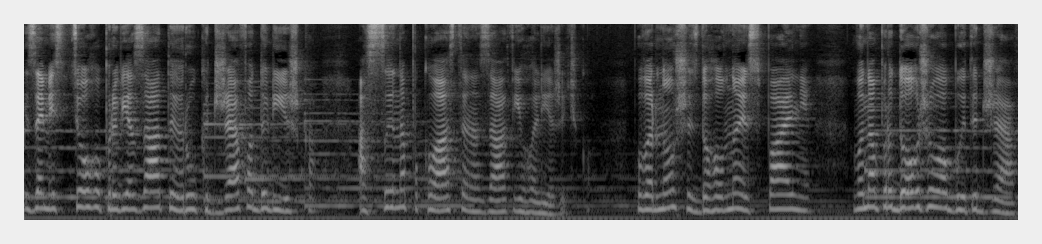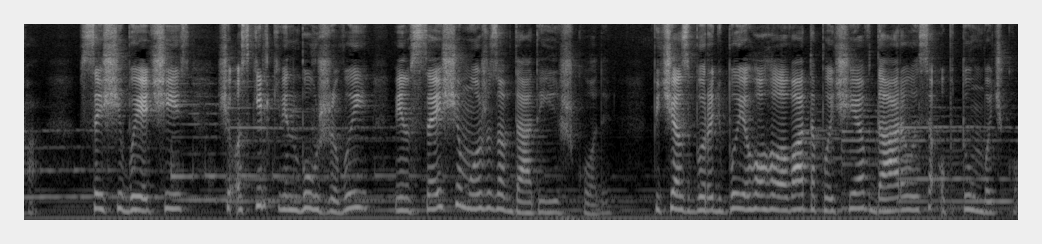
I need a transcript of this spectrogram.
і замість цього прив'язати руки Джефа до ліжка, а сина покласти назад в його ліжечко. Повернувшись до головної спальні, вона продовжувала бити Джефа, все ще боячись, що оскільки він був живий, він все ще може завдати їй шкоди. Під час боротьби його голова та плече вдарилися об тумбочку,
